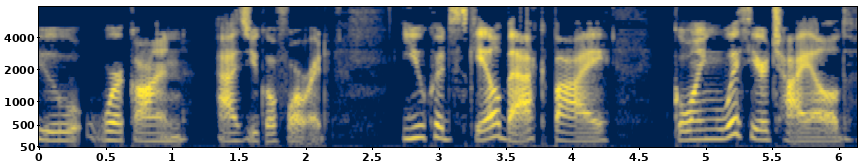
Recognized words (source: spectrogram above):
to work on as you go forward. You could scale back by going with your child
